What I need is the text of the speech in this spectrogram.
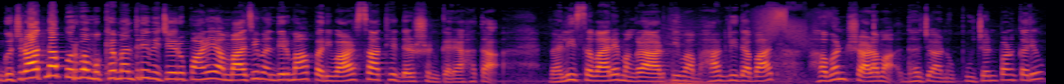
ગુજરાતના પૂર્વ મુખ્યમંત્રી વિજય રૂપાણી અંબાજી મંદિરમાં પરિવાર સાથે દર્શન કર્યા હતા. વહેલી સવારે મંગળા આરતીમાં ભાગ લીધા બાદ હવન શાળામાં ધજાનું પૂજન પણ કર્યું.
